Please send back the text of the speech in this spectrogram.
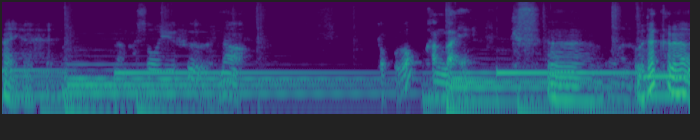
はいはいはい。なんかそういうふうなところ、考え。うん、だから、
